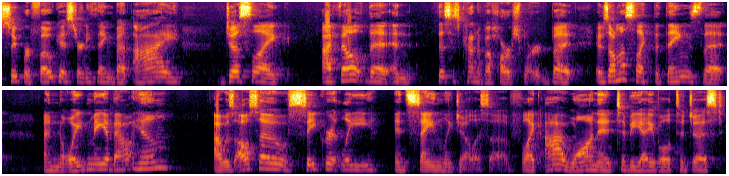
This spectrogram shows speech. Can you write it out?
super focused or anything, but I just like, I felt that, and this is kind of a harsh word, but it was almost like the things that annoyed me about him, I was also secretly insanely jealous of. Like, I wanted to be able to just,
